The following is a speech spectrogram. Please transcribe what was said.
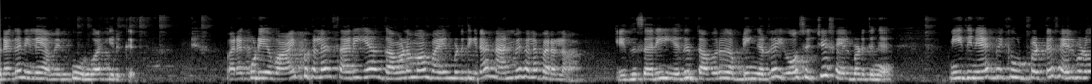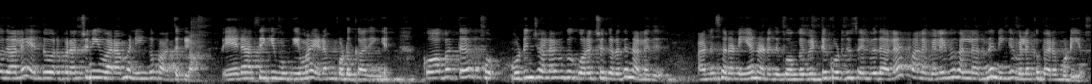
கிரக நிலை அமைப்பு உருவாகியிருக்கு வரக்கூடிய வாய்ப்புகளை சரியாக கவனமாக பயன்படுத்திக்கிட்டால் நன்மைகளை பெறலாம். எது சரி எது தவறு அப்படிங்கிறத யோசித்து செயல்படுத்துங்க. நீதி நேர்மைக்கு உட்பட்டு செயல்படுவதால எந்த ஒரு பிரச்சனையும் வராமல் நீங்கள் பார்த்துக்கலாம் பேராசைக்கு முக்கியமாக இடம் கொடுக்காதீங்க. கோபத்தை முடிஞ்ச அளவுக்கு குறைச்சிக்கிறது நல்லது. அனுசரணையாக நடந்துக்கோங்க. விட்டு கொடுத்து செல்வதால் பல விளைவுகளில் இருந்து நீங்கள் விலக்கு பெற முடியும்.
